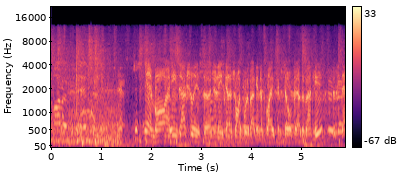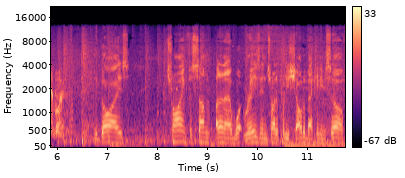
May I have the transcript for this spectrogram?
I'm a hand surgeon. Just stand by. He's actually a surgeon. He's going to try and put it back into place himself out the back here. Just stand by. The guy's trying for some, I don't know what reason, try to put his shoulder back in himself.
